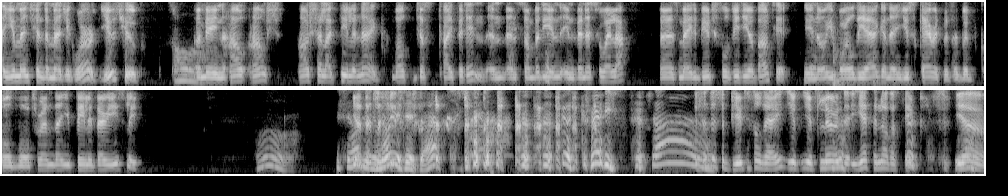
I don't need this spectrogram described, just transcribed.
you mentioned the magic word YouTube. Oh, I mean, how how sh- how shall I peel an egg? Well, just type it in, and and somebody in in Venezuela has made a beautiful video about it. You Yeah. know, you boil the egg and then you scare it with with cold water, and then you peel it very easily. Oh, you see, I that didn't know you you- did that. Good grief! Ah. Isn't this a beautiful day? You've you've learned yet another thing. Yeah.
